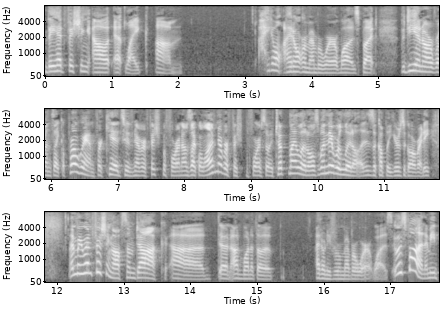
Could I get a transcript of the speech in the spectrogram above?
They had fishing out at like um, I don't I don't remember where it was, but the DNR runs like a program for kids who've never fished before. And I was like, well, I've never fished before, so I took my littles when they were little. It was a couple of years ago already, and we went fishing off some dock uh, on one of the. I don't even remember where it was. It was fun. I mean,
